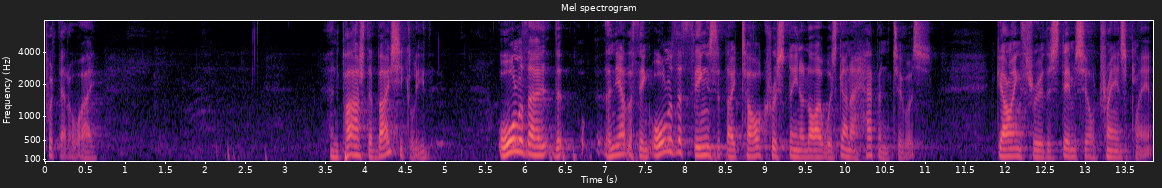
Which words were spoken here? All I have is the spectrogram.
put that away. And Pastor, basically, all of the, the and the other thing, all of the things that they told Christine and I was going to happen to us going through the stem cell transplant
